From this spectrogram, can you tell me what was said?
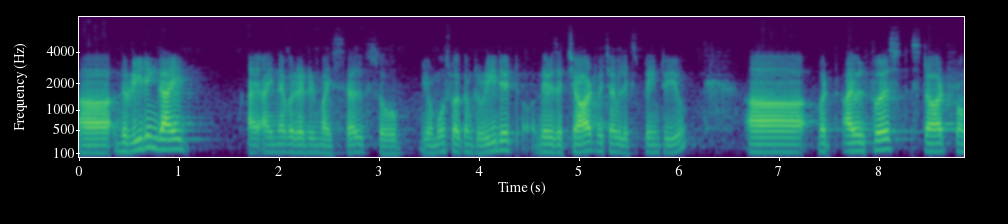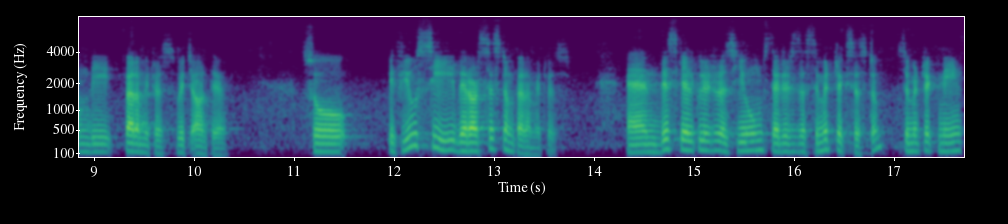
Uh, the reading guide, I, I, never read it myself, so you're most welcome to read it. There is a chart which I will explain to you. Uh, but I will first start from the parameters which are there. So if you see there are system parameters and this calculator assumes that it is a symmetric system. Symmetric means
